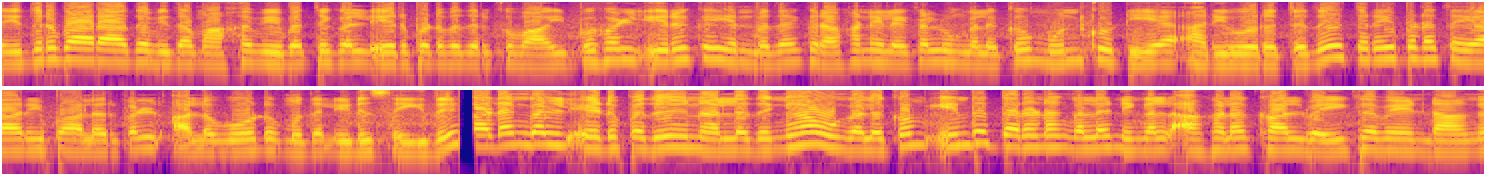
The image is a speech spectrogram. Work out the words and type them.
எதிர்பாராத விதமாக விபத்துகள் ஏற்படுவதற்கு வாய்ப்புகள் இருக்கு என்பதை கிரகநிலைகள் உங்களுக்கு முன்கூட்டியே அறிவுறுத்துது. திரைப்பட தயாரிப்பாளர்கள் அளவோடு முதலீடு செய்து படங்கள் எடுப்பது நல்லதுங்க. உங்களுக்கும் இந்த தருணங்களை நீங்கள் அகலக்கால் வைக்க வேண்டாங்க.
